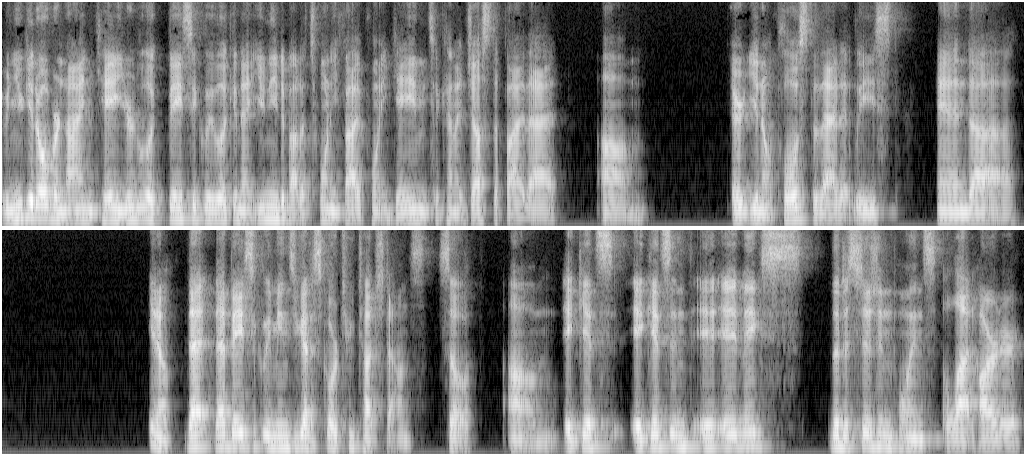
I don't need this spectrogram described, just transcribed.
when you get over 9K, you're look basically looking at you need about a 25 point game to kind of justify that, um, or you know, close to that at least. And uh, you know that that basically means you got to score two touchdowns. So um, it gets it gets in it, it makes the decision points a lot harder.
